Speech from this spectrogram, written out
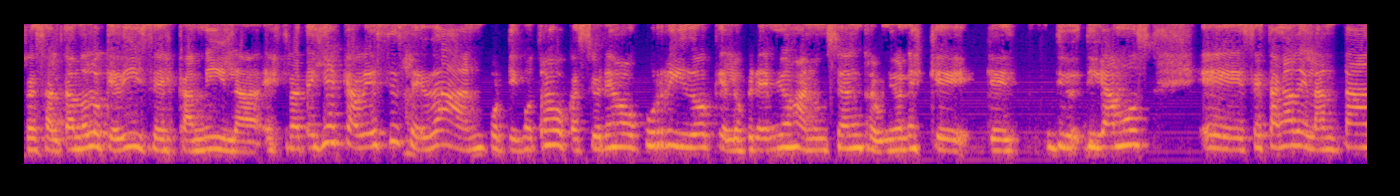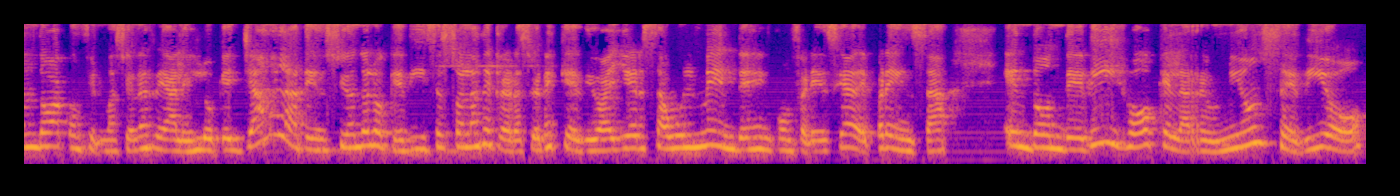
resaltando lo que dices, Camila, estrategias que a veces se dan, porque en otras ocasiones ha ocurrido que los gremios anuncian reuniones que, que digamos, eh, se están adelantando a confirmaciones reales. Lo que llama la atención de lo que dice son las declaraciones que dio ayer Saúl Méndez en conferencia de prensa, en donde dijo que la reunión se dio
